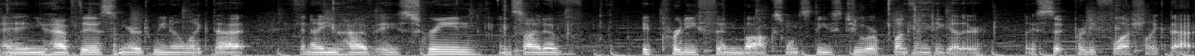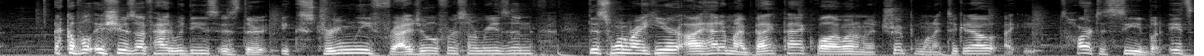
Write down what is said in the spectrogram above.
and you have this in your Arduino like that. And now you have a screen inside of a pretty thin box once these two are plugged in together. They sit pretty flush like that. A couple issues I've had with these is they're extremely fragile for some reason. This one right here, I had in my backpack while I went on a trip and when I took it out, I, it's hard to see, but it's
